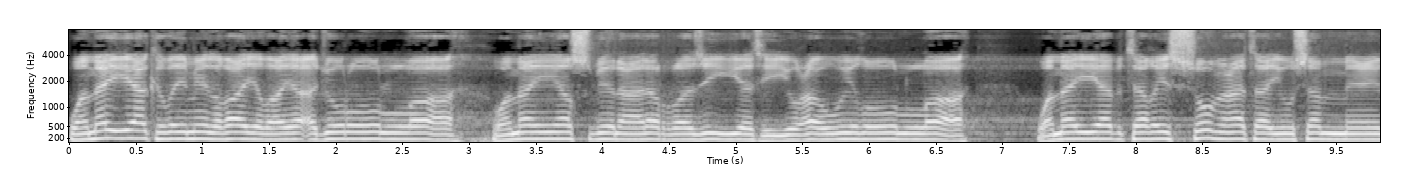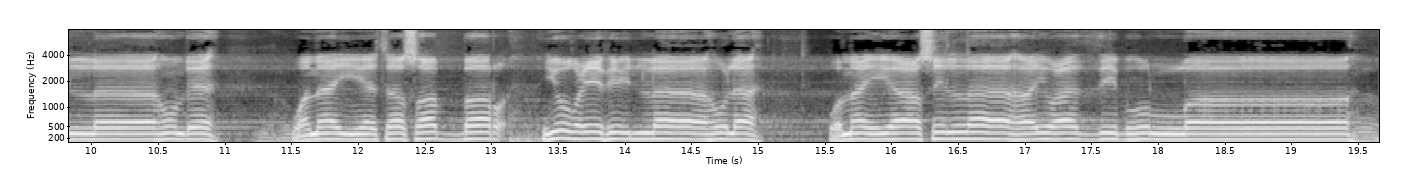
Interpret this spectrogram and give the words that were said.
ومن يكظم الغيظ يأجره الله ومن يصبر على الرزية يعوضه الله ومن يبتغي السمعة يسمع الله به ومن يتصبر يضعف الله له. ومن يعص الله يعذبه الله.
